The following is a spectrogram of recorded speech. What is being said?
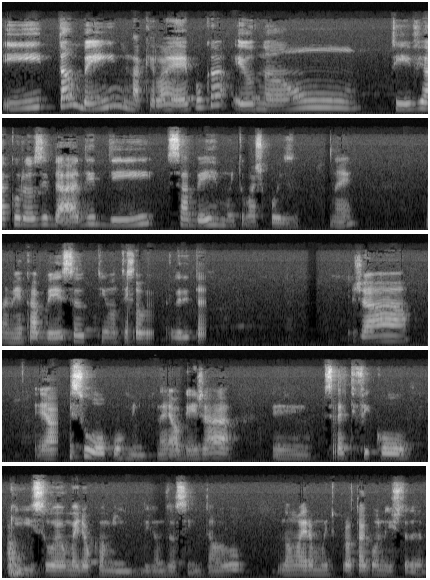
e também naquela época eu não tive a curiosidade de saber muito mais coisa, né? Na minha cabeça eu tinha uma tensão de já é, suou por mim, né? Alguém já é, certificou que isso é o melhor caminho, digamos assim. Então eu não era muito protagonista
